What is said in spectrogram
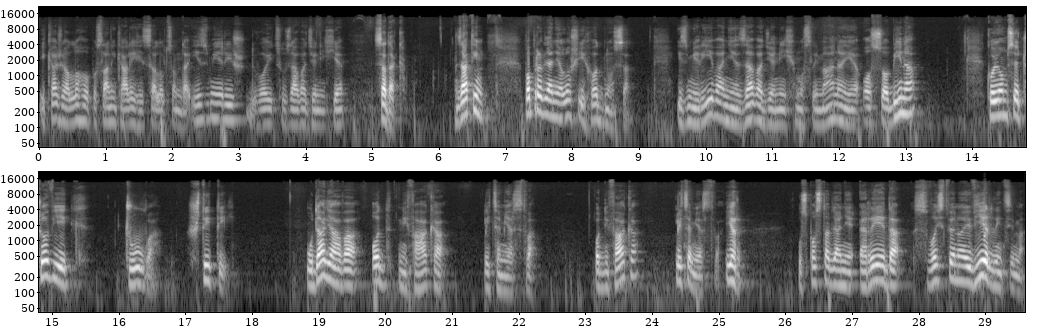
i kaže Allahu poslanik alihi salacom da izmiriš dvojicu zavađenih je sadaka. Zatim, popravljanje loših odnosa, izmirivanje zavađenih muslimana je osobina kojom se čovjek čuva, štiti, udaljava od nifaka licemjerstva. Od nifaka licemjerstva. Jer uspostavljanje reda svojstveno je vjernicima.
